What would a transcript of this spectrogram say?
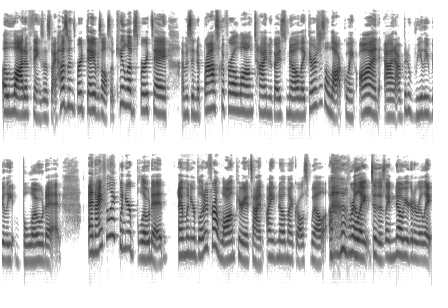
a lot of things. It was my husband's birthday. It was also Caleb's birthday. I was in Nebraska for a long time. You guys know, like there was just a lot going on and I've been really, really bloated. And I feel like when you're bloated, and when you're bloated for a long period of time, I know my girls will relate to this. I know you're going to relate.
